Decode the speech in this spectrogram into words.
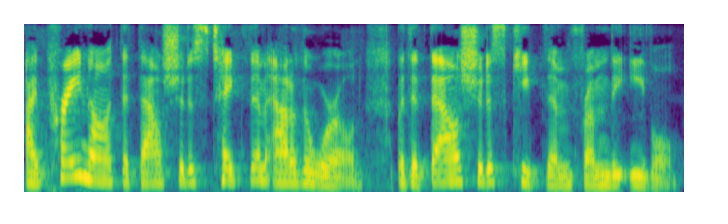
I pray not that thou shouldest take them out of the world, but that thou shouldest keep them from the evil.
